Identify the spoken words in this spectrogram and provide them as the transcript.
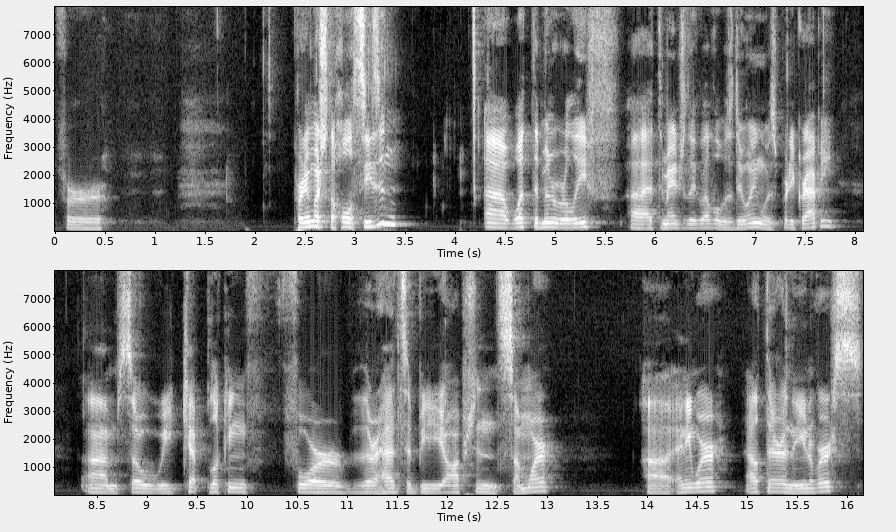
for pretty much the whole season, uh, what the middle relief uh, at the major league level was doing was pretty crappy. Um, so we kept looking for there had to be options somewhere, uh, anywhere out there in the universe.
